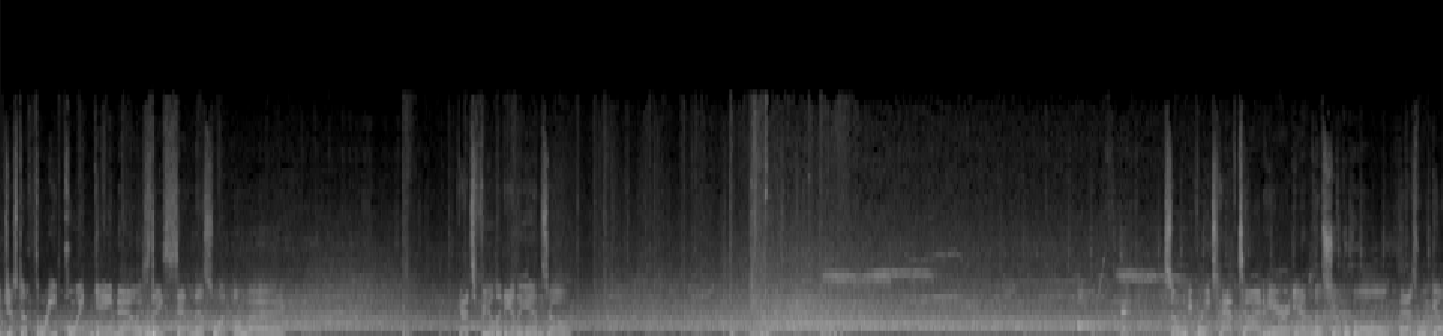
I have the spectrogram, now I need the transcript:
just a three-point game now as they send this one away. That's fielded in the end zone. So we've reached halftime here in the Super Bowl as we go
